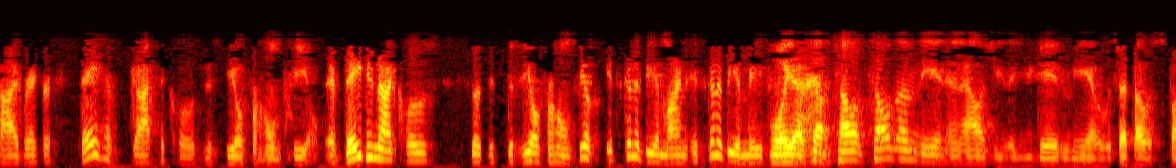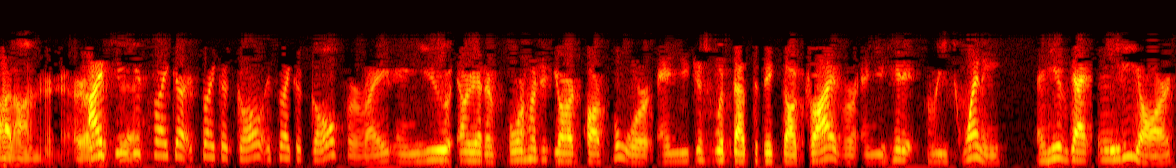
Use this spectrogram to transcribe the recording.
tiebreaker. They have got to close this deal for home field. If they do not close the, the deal for home field, it's going to be a mine. It's going to be amazing. Well, yeah. Tell, tell tell them the analogy that you gave me, uh, which I thought was spot on. Earlier I think today. it's like a it's like a golf it's like a golfer, right? And you are at a 400 yard par four, and you just whipped out the big dog driver, and you hit it 320, and you've got 80 yards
